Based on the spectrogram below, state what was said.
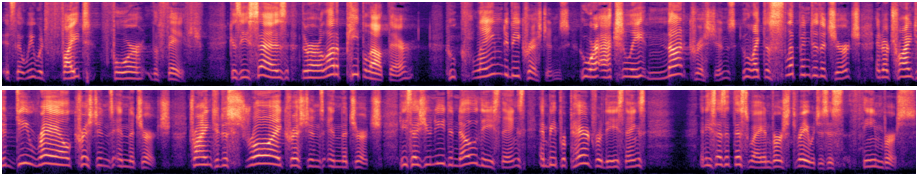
It's that we would fight for the faith. Because he says there are a lot of people out there who claim to be Christians, who are actually not Christians, who like to slip into the church and are trying to derail Christians in the church, trying to destroy Christians in the church. He says you need to know these things and be prepared for these things. And he says it this way in verse 3, which is his theme verse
